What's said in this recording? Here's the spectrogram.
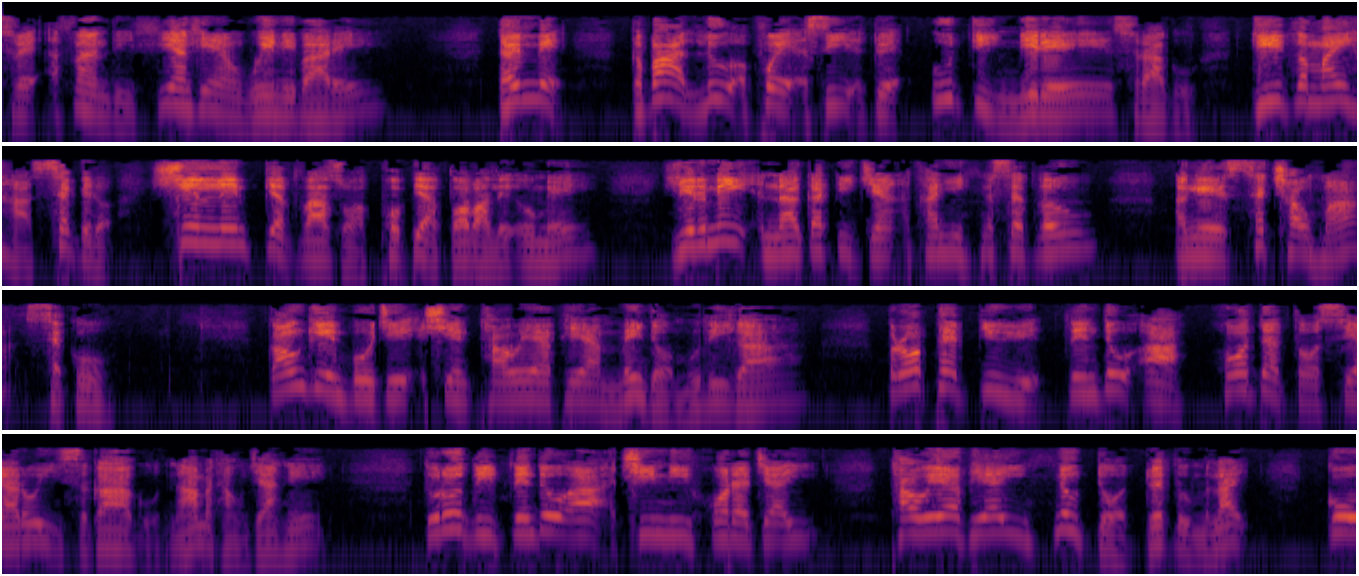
ဆိုတဲ့အသံတွေလျှံလျှံဝေနေပါတယ် ဒါပေမဲ့ကမ္ဘာလူအဖွဲ့အစည်းအတွက်ဥတီနေတယ်ဆိုတာကိုဒီသမိုင်းဟာဆက်ပြီးတော့ရှင်းလင်းပြတ်သားစွာဖော်ပြသွားပါလေဦးမယ်ယေရမိအနာဂတ်ကျမ်းအခန်းကြီး23အငယ်16မှ19ကောင်းကင်ဘုရားအရှင်ထာဝရဘုရားမိန့်တော်မူသည်ကားပရောဖက်ပြု၍သင်တို့အားဟောတတ်သောဆရာတို့၏စကားကိုနားမထောင်ကြနှင့်သူတို့သည်သင်တို့အားအချီးနှီးဟောတတ်ကြ၏ထာဝရဘုရား၏နှုတ်တော်တွေ့သို့မလိုက်ကို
